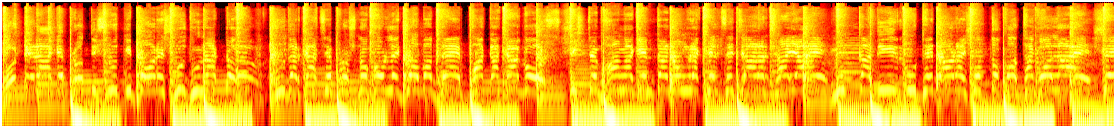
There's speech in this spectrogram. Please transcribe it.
ভোটের আগে প্রতিশ্রুতি পরে শুধু নাটক। খুদার কাছে প্রশ্ন করলে জবাব দেয় ফাঁকা কাগজ। সিস্টেম ভাঙা গেমটা নোংরা খেলছে যারা ছায়ায়। মুক্কাদির উঠে দাঁড়ায় সত্য কথা গলায়। সে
